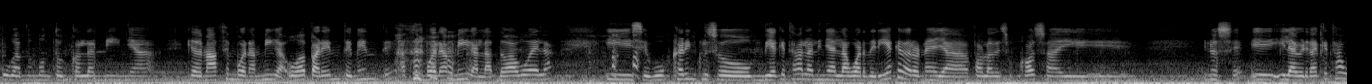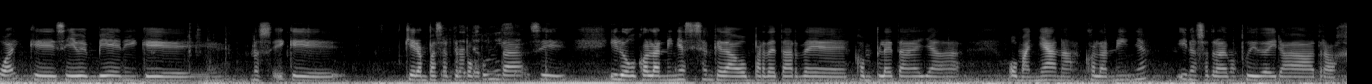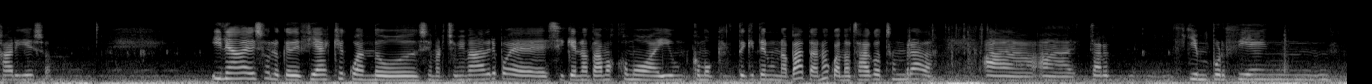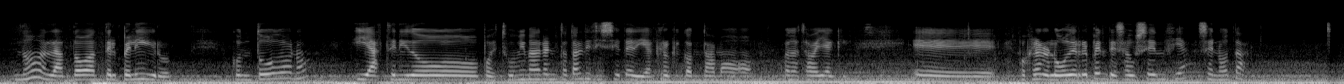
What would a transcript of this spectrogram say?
jugando un montón con las niñas, que además hacen buenas amigas, o aparentemente hacen buenas amigas las dos abuelas, y se buscan incluso un día que estaban las niñas en la guardería, quedaron ellas para hablar de sus cosas y, y no sé. Y, y la verdad que está guay, que se lleven bien y que, no sé, que quieran pasar tiempo juntas, sí. Y luego con las niñas sí se han quedado un par de tardes completas ellas o mañanas con las niñas y nosotras hemos podido ir a trabajar y eso. Y nada, eso lo que decía es que cuando se marchó mi madre, pues sí que notamos como hay un, como que te quiten una pata, ¿no? Cuando estás acostumbrada a, a estar 100%, ¿no? Las dos ante el peligro, con todo, ¿no? Y has tenido, pues estuvo mi madre en total 17 días, creo que contamos cuando estaba ya aquí. Eh, pues claro, luego de repente esa ausencia se nota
